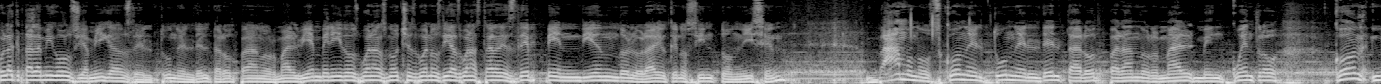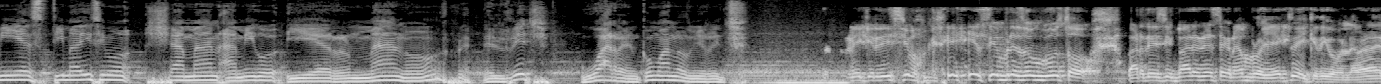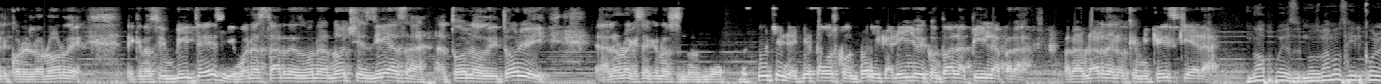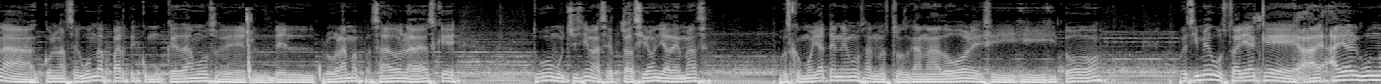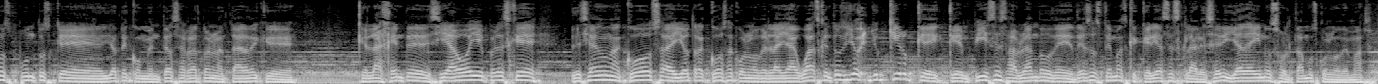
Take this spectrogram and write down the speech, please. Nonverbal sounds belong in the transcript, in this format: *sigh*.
Hola, ¿qué tal amigos y amigas del túnel del tarot paranormal? Bienvenidos, buenas noches, buenos días, buenas tardes, dependiendo el horario que nos sintonicen. Vámonos con el túnel del tarot paranormal. Me encuentro con mi estimadísimo chamán, amigo y hermano, *laughs* el Rich Warren. ¿Cómo andas, mi Rich? Mi queridísimo *laughs* Chris, siempre es un gusto participar en este gran proyecto y que digo, la verdad, con el honor de, que nos invites y buenas tardes, buenas noches, días a, todo el auditorio y a la hora que sea que nos, escuchen y aquí estamos con todo el cariño y con toda la pila para, para hablar de lo que mi Chris quiera. No, pues nos vamos a ir con la, con la segunda parte como quedamos eh, del programa pasado, la verdad es que tuvo muchísima aceptación y además pues como ya tenemos a nuestros ganadores y, todo, pues sí me gustaría que hay, algunos puntos que ya te comenté hace rato en la tarde que, que la gente decía, oye, pero es que decían una cosa y otra cosa con lo de la ayahuasca. Entonces yo, yo quiero que, empieces hablando de, de, esos temas que querías esclarecer y ya de ahí nos soltamos con lo demás.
